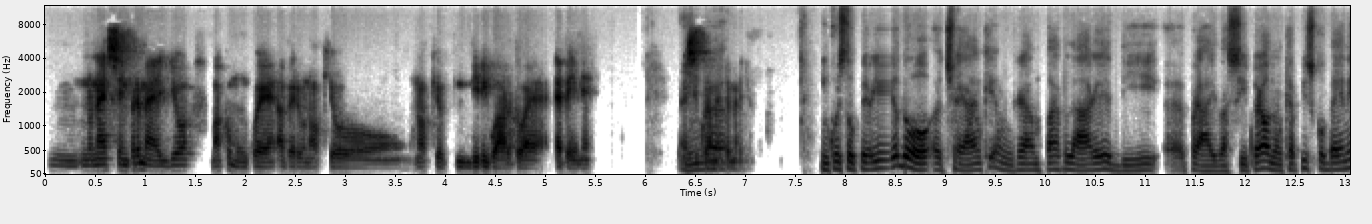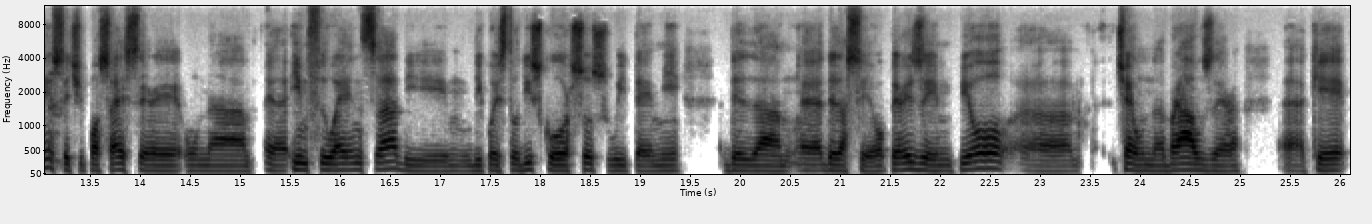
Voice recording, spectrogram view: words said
mh, non è sempre meglio, ma comunque avere un occhio, un occhio di riguardo è, è bene, è sicuramente meglio. In questo periodo eh, c'è anche un gran parlare di eh, privacy, però non capisco bene se ci possa essere una eh, influenza di, di, questo discorso sui temi della, eh, della SEO. Per esempio eh, c'è un browser eh, che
